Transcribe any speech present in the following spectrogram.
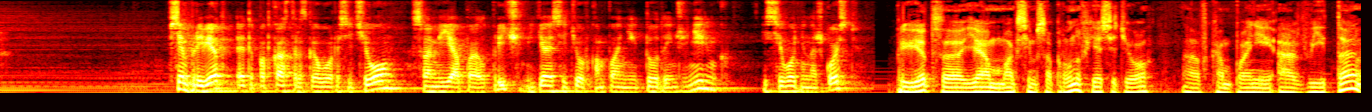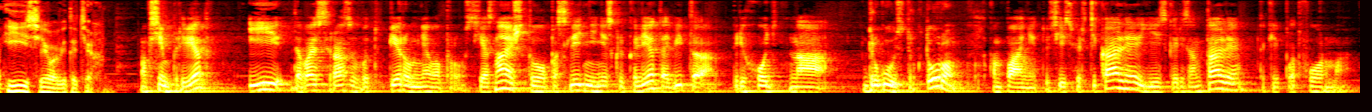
Всем привет, это подкаст «Разговоры CTO». С вами я, Павел Причин, я CTO в компании Dodo Engineering. И сегодня наш гость... Привет, я Максим Сапронов, я CTO а, в компании Авито и SEO Авито Тех. Максим, привет. И давай сразу вот первый у меня вопрос. Я знаю, что последние несколько лет Авито переходит на другую структуру в компании. То есть есть вертикали, есть горизонтали, такие платформы.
